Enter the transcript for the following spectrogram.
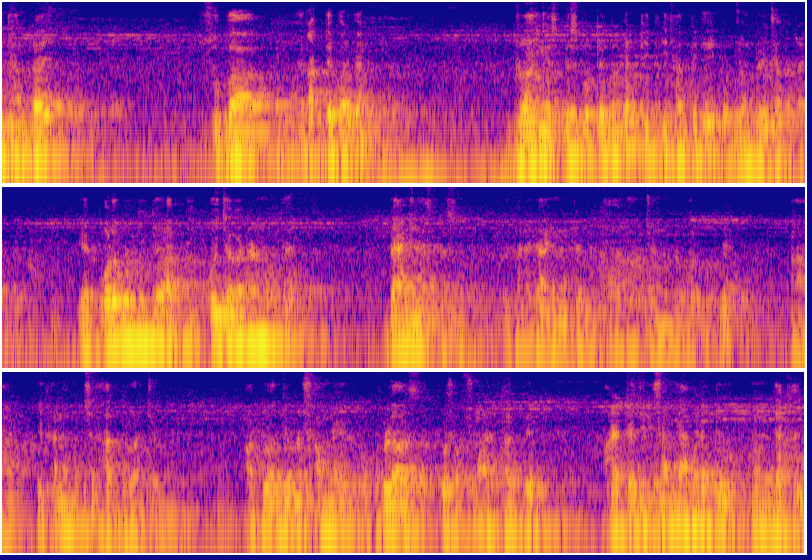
এখানটায় সোফা রাখতে পারবেন ড্রয়িং স্পেস করতে পারবেন ঠিক এখান থেকে এই পর্যন্ত এই জায়গাটায়। এর পরবর্তীতে আপনি ওই জায়গাটার মধ্যে ডাইনিং স্পেস হবে। এখানে ডাইনিং টেবিল খাওয়া দাওয়ার জন্য ব্যবহার করবে। আর এখানে হচ্ছে হাত ধোয়ার জন্য। হাত ধোয়ার জন্য সামনে খোলা আছে, ও সবসময় থাকবে। আরেকটা জিনিস আমি আবার একটু দেখাই।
